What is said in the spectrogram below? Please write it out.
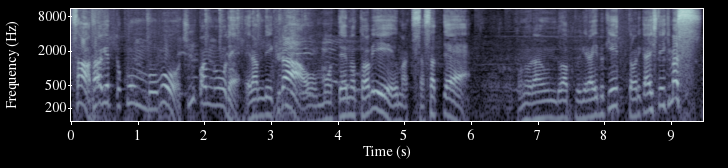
さあターゲットコンボを中盤の方で選んでいくが表の飛びうまく刺さってこのラウンドアップゲライブキ取り返していきます。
